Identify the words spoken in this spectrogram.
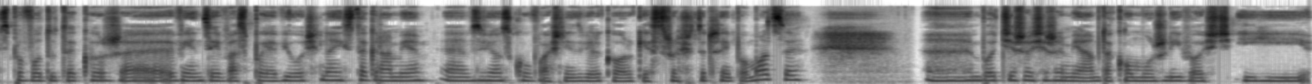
z powodu tego, że więcej Was pojawiło się na Instagramie e, w związku właśnie z Wielką Orkiestrą Świątecznej Pomocy e, bo cieszę się, że miałam taką możliwość i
